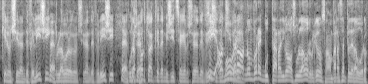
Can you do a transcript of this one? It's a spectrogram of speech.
che non ci rende felici, Certo. un lavoro che non ci rende felici, Certo, un rapporto certo. anche d'amicizia che non ci rende felici, Sì, oggi d'amore. però non vorrei buttarla di nuovo sul lavoro perché non stiamo parlando sempre del lavoro.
